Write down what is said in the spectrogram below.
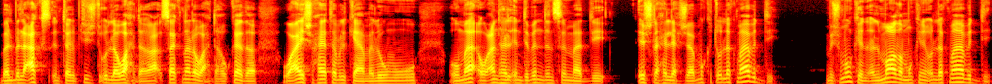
بل بالعكس أنت اللي بتيجي تقول لوحدها ساكنة لوحدها وكذا وعايشة حياتها بالكامل و... وما وعندها ال independence المادي اشلح الحجاب ممكن تقول لك ما بدي. مش ممكن المعظم ممكن يقول لك ما بدي.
